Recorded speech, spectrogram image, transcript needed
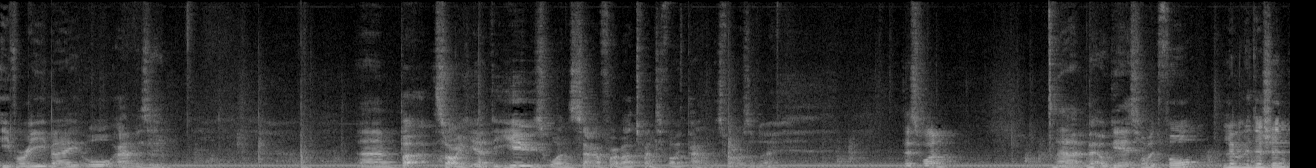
either eBay or Amazon. Um, but sorry, yeah, the used ones sell for about twenty-five pounds, as far as I know. This one, uh, Metal Gear Solid Four, limited edition.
